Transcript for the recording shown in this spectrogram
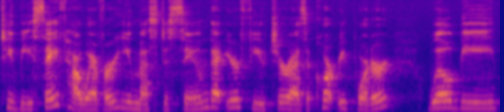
To be safe, however, you must assume that your future as a court reporter will be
